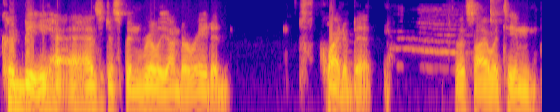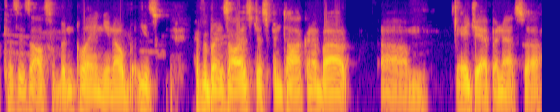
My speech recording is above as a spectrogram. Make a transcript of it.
could be ha- has just been really underrated quite a bit for this Iowa team because he's also been playing. You know, but he's everybody's always just been talking about um, AJ Epenesa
